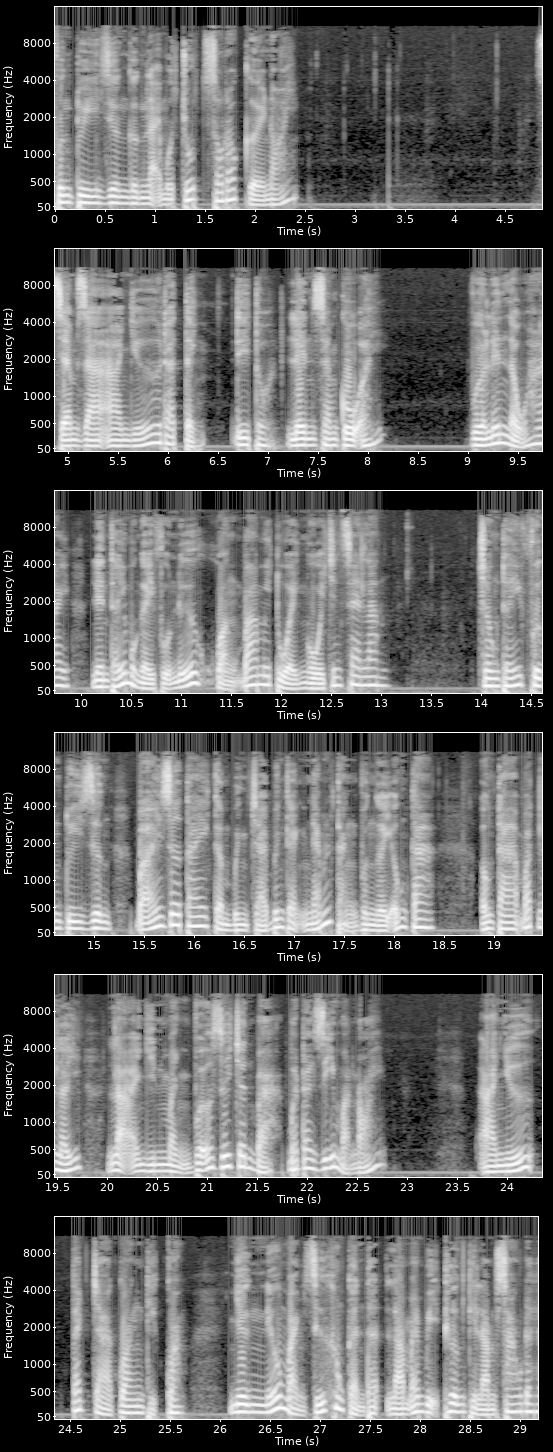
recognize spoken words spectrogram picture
Phương Tuy Dương ngừng lại một chút, Sau đó cười nói. Xem ra A Nhớ đã tỉnh. Đi thôi, lên xem cô ấy. Vừa lên lầu 2 liền thấy một người phụ nữ khoảng 30 tuổi ngồi trên xe lăn. Trông thấy Phương Tuy Dương, Bà ấy giơ tay cầm bình trái bên cạnh ném thẳng vào người ông ta. Ông ta bắt lấy, Lại nhìn mảnh vỡ dưới chân bà, Bất đắc dĩ mà nói. À nhớ, Tách trà quăng thì quăng, Nhưng nếu mảnh sứ không cẩn thận Làm em bị thương thì làm sao đây?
